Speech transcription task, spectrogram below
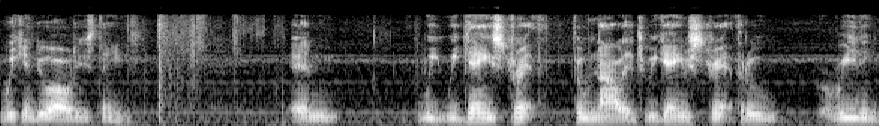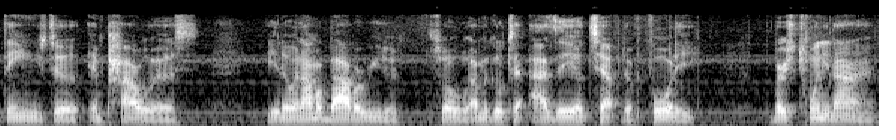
we can do all these things and we we gain strength through knowledge. We gain strength through reading things to empower us. You know, and I'm a Bible reader, so I'm gonna go to Isaiah chapter 40, verse 29.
